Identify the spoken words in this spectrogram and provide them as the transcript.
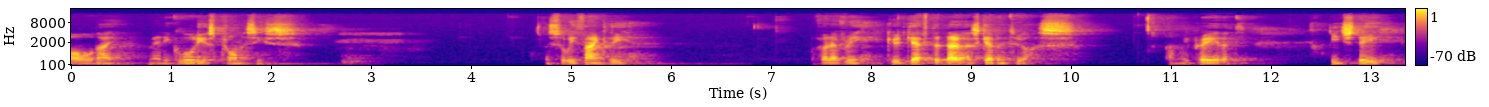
all thy many glorious promises. And so we thank Thee for every good gift that Thou hast given to us. And we pray that each day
